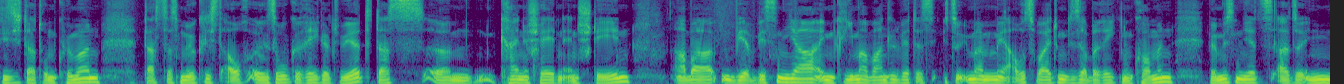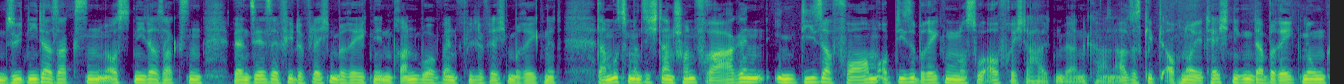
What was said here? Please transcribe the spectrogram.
die sich darum kümmern, dass das möglichst auch äh, so geregelt wird, dass ähm, keine Schäden entstehen. Aber wir wissen ja, im Klimawandel wird es zu immer mehr Ausweitung dieser Beregnung kommen. Wir müssen jetzt also in Südniedersachsen, Ostniedersachsen werden sehr, sehr viele Flächen beregnet. In Brandenburg werden viele Flächen beregnet. Da muss man sich dann schon fragen, in dieser Form, ob diese Beregnung noch so aufrechterhalten werden kann. Also es gibt auch neue Techniken der Beregnung.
